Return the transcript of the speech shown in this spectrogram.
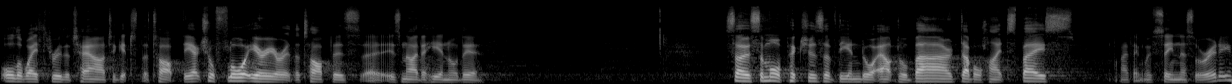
all the way through the tower to get to the top. The actual floor area at the top is, uh, is neither here nor there. So, some more pictures of the indoor outdoor bar, double height space. I think we've seen this already.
